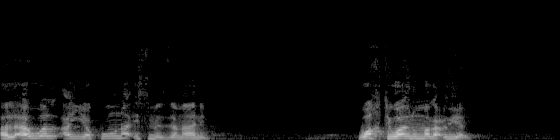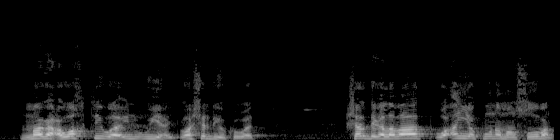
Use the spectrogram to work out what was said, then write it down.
Alأwal an yakuna isma zamanin wakti waa inuu magac u yahay. Magac wakti waa inuu u yahay. Waa shardiga koowaad. Shardiga labaad wa an yakuna mansuuban.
